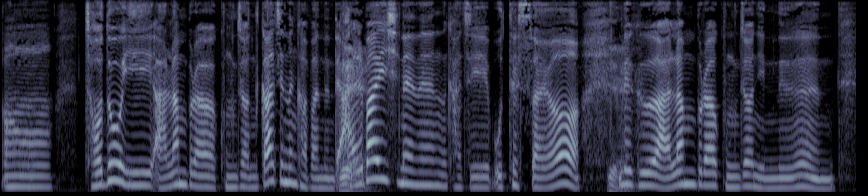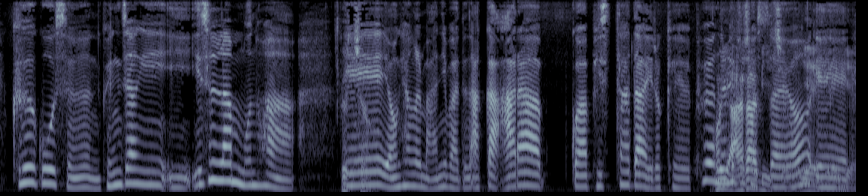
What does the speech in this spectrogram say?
어, 저도 이 알람브라 궁전까지는 가봤는데 예. 알바이 시내는 가지 못했어요. 예. 근데 그 알람브라 궁전 있는 그곳은 굉장히 이 이슬람 문화의 그렇죠. 영향을 많이 받은 아까 아랍 과 비슷하다 이렇게 표현을. 해주셨어요. 예, 예, 예.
